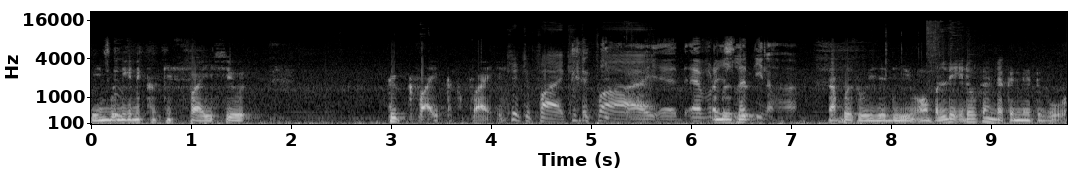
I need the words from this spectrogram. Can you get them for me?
Bimbo ni kena kekify shoot Kick fight, kick it fight. I and average Apa tu? Latina Siapa tu jadi orang pelik tu kan dah kena teruk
